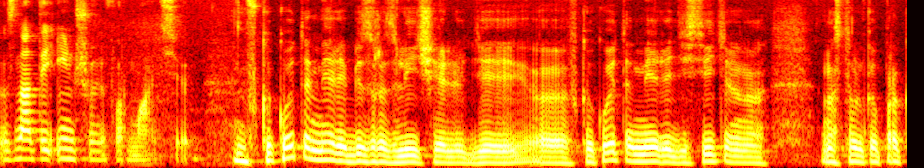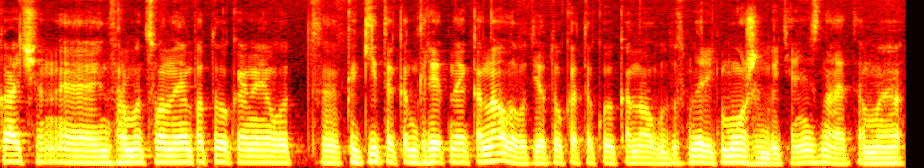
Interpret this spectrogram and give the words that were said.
знати іншу інформацію? Ну, В какой-то мере безразличие людей, э, в какой-то мере действительно настолько прокачаны информационными потоками вот э, какие-то конкретные каналы, вот я только такой канал буду смотреть, может быть, я не знаю, это мое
